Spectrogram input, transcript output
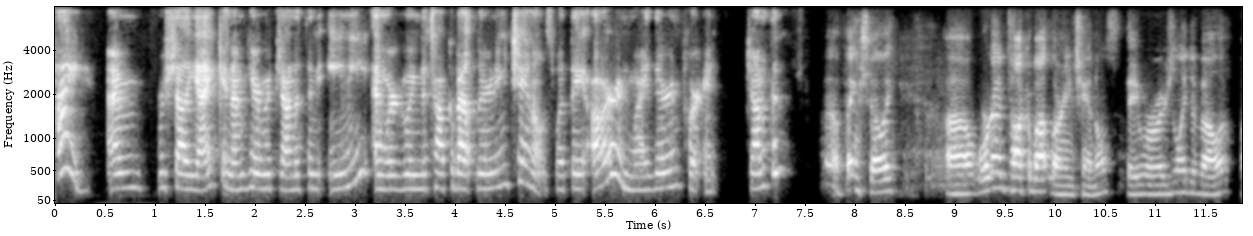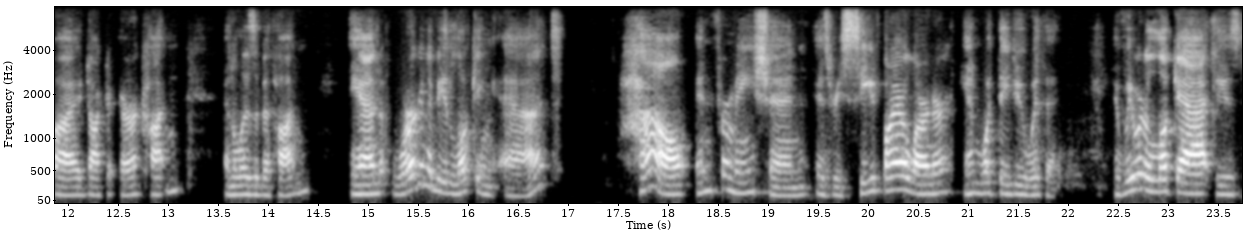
Hi, I'm Rochelle Yike, and I'm here with Jonathan Amy, and we're going to talk about learning channels, what they are, and why they're important. Jonathan? Oh, thanks, Shelley. Uh, we're going to talk about learning channels. They were originally developed by Dr. Eric Haughton and Elizabeth Haughton, and we're going to be looking at how information is received by our learner and what they do with it. If we were to look at these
